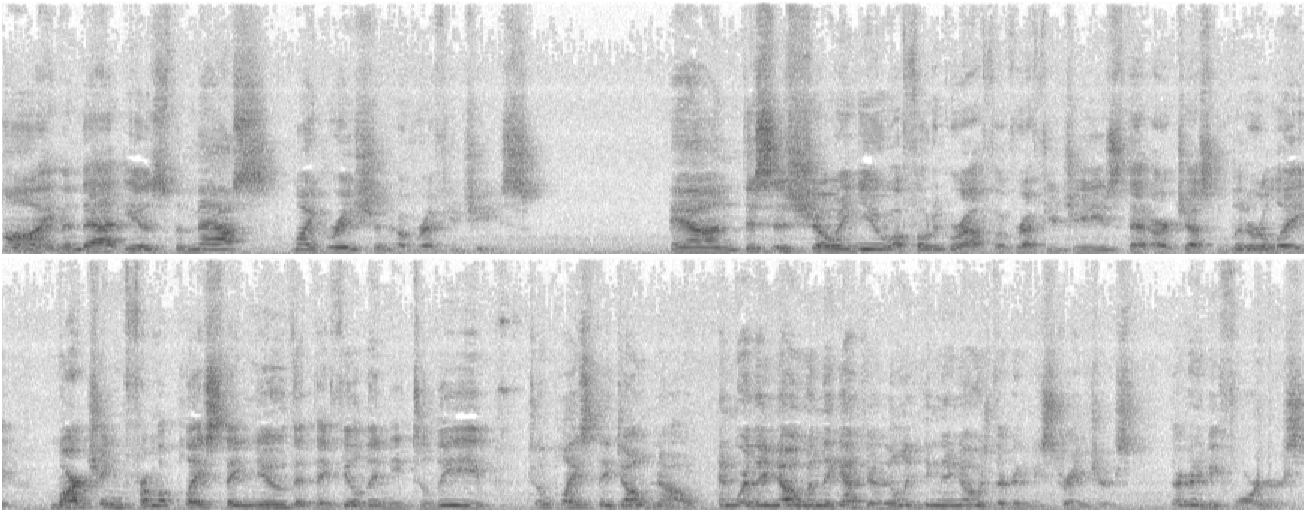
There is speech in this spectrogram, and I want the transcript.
time, and that is the mass migration of refugees. And this is showing you a photograph of refugees that are just literally marching from a place they knew that they feel they need to leave to a place they don't know, and where they know when they get there, the only thing they know is they're going to be strangers. They're going to be foreigners.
